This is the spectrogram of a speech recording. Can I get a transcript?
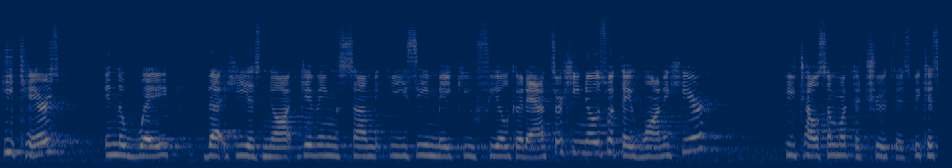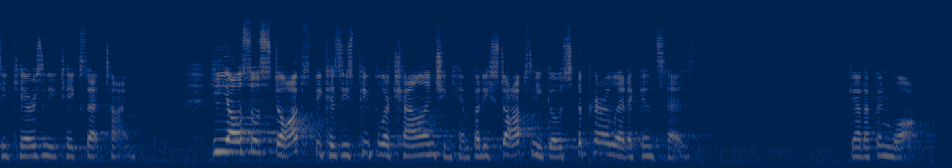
He cares in the way that he is not giving some easy, make you feel good answer. He knows what they want to hear. He tells them what the truth is because he cares and he takes that time. He also stops because these people are challenging him, but he stops and he goes to the paralytic and says, Get up and walk.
